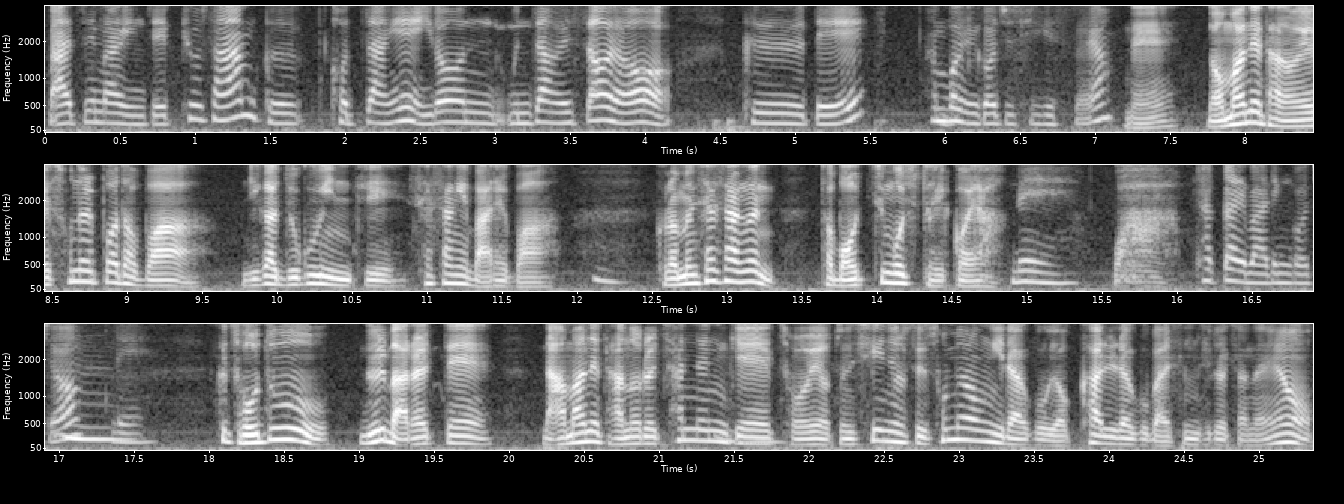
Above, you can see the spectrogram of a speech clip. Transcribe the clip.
마지막 이제 표삼 그 겉장에 이런 문장을 써요. 그 네. 한번 읽어 주시겠어요? 네. 너만의 단어에 손을 뻗어 봐. 네가 누구인지 세상에 말해 봐. 음. 그러면 세상은 더 멋진 곳이 될 거야. 네. 와. 작가의 말인 거죠. 음. 네. 그 저도 늘 말할 때 나만의 단어를 찾는 음. 게 저의 어떤 시인으로서의 소명이라고 역할이라고 말씀드렸잖아요.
